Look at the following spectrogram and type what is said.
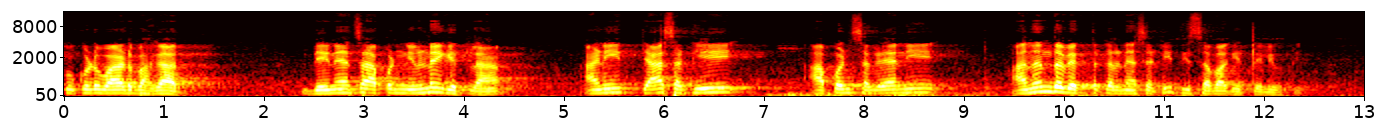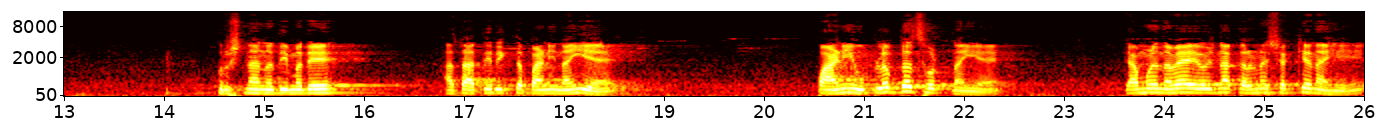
कुकुडवाड भागात देण्याचा आपण निर्णय घेतला आणि त्यासाठी आपण सगळ्यांनी आनंद व्यक्त करण्यासाठी ती सभा घेतलेली होती. कृष्णा नदीमध्ये आता अतिरिक्त पाणी नाही आहे पाणी उपलब्धच होत नाही आहे त्यामुळे नव्या योजना करणं शक्य नाही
